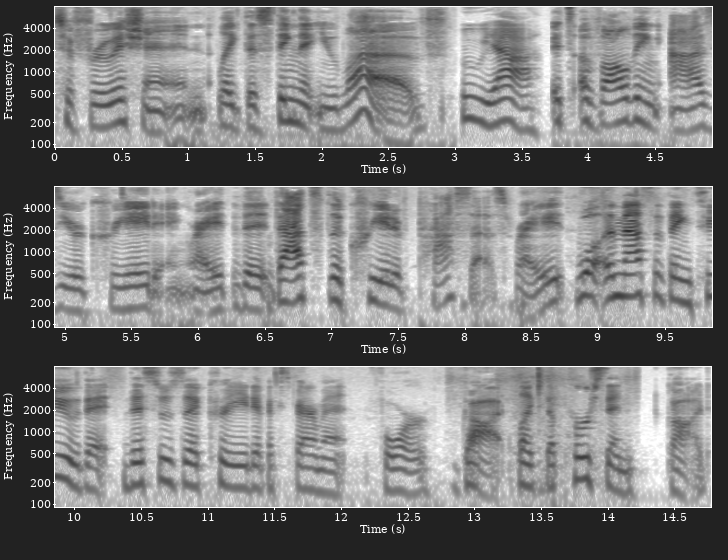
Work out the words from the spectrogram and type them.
to fruition, like this thing that you love. Oh, yeah. It's evolving as you're creating, right? That that's the creative process, right? Well, and that's the thing too that this was a creative experiment for God, like the person God,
